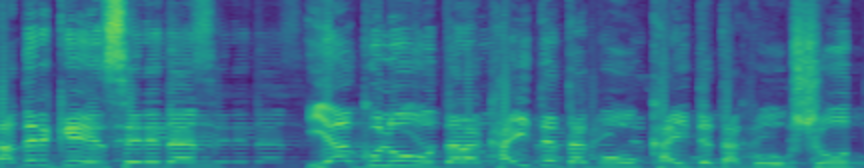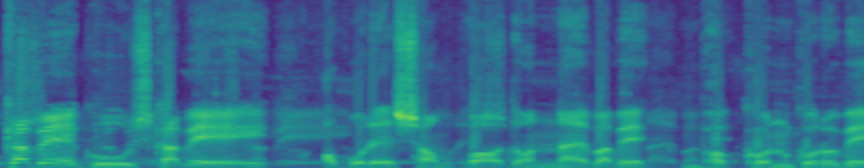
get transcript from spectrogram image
তাদেরকে ছেড়ে দেন। ইয়াকুলু তারা খাইতে থাকুক খাইতে থাকুক, সুদ খাবে, ঘুষ খাবে। অপরের সম্পদ অন্যায়ভাবে ভক্ষণ করবে।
